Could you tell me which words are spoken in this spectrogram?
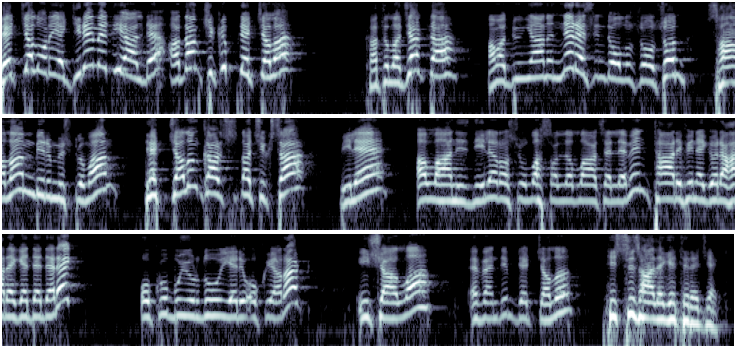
Deccal oraya giremediği halde adam çıkıp Deccal'a katılacak da ama dünyanın neresinde olursa olsun sağlam bir Müslüman Deccal'ın karşısına çıksa bile Allah'ın izniyle Resulullah sallallahu aleyhi ve sellemin tarifine göre hareket ederek oku buyurduğu yeri okuyarak inşallah efendim Deccal'ı hissiz hale getirecek.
